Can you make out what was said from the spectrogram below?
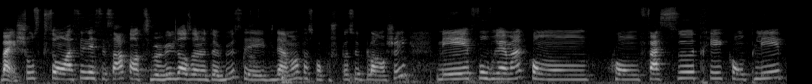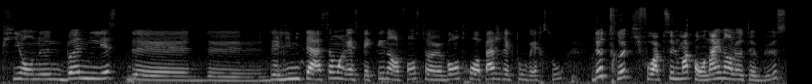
Ben, choses qui sont assez nécessaires quand tu veux vivre dans un autobus, évidemment parce qu'on couche pas sur le plancher. Mais il faut vraiment qu'on qu'on fasse ça très complet, puis on a une bonne liste de, de, de limitations à respecter. Dans le fond, c'est un bon trois pages recto-verso de trucs qu'il faut absolument qu'on aille dans l'autobus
